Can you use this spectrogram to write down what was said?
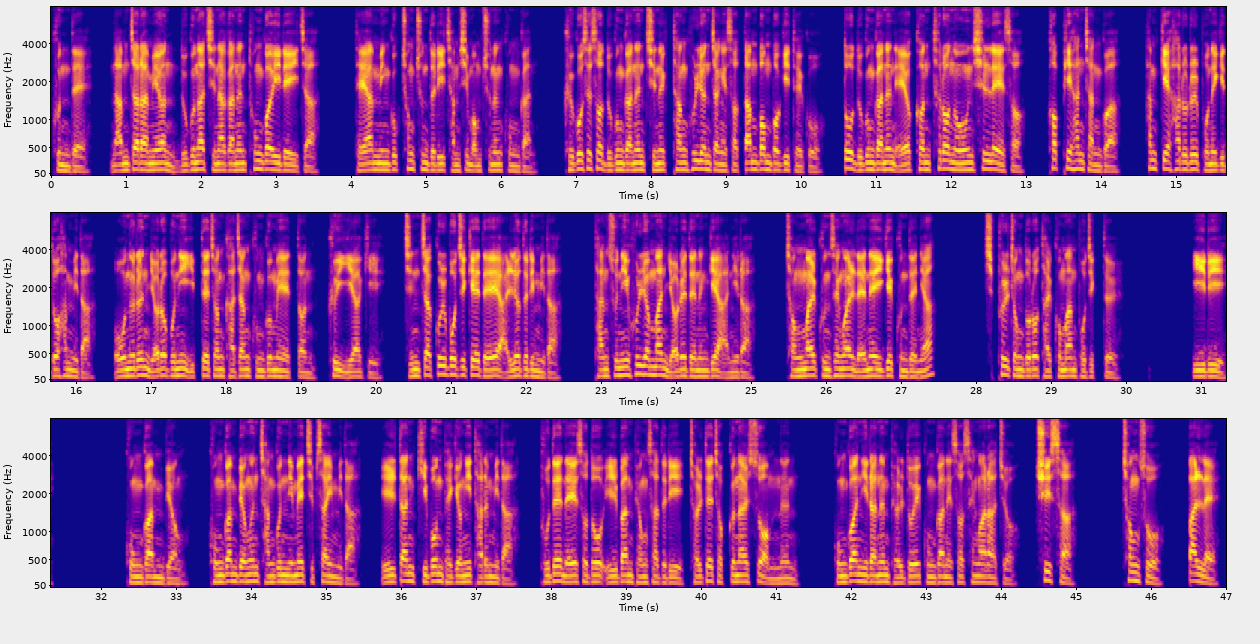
군대, 남자라면 누구나 지나가는 통과 일회이자 대한민국 청춘들이 잠시 멈추는 공간. 그곳에서 누군가는 진흙탕 훈련장에서 땀범벅이 되고 또 누군가는 에어컨 틀어놓은 실내에서 커피 한 잔과 함께 하루를 보내기도 합니다. 오늘은 여러분이 입대 전 가장 궁금해했던 그 이야기, 진짜 꿀보직에 대해 알려드립니다. 단순히 훈련만 열애되는 게 아니라 정말 군생활 내내 이게 군대냐? 싶을 정도로 달콤한 보직들. 1위. 공관병. 공관병은 장군님의 집사입니다. 일단 기본 배경이 다릅니다. 부대 내에서도 일반 병사들이 절대 접근할 수 없는 공관이라는 별도의 공간에서 생활하죠. 취사, 청소, 빨래,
